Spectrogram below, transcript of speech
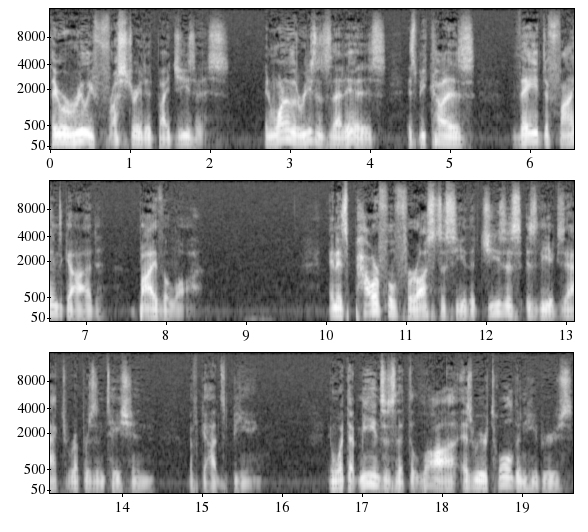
they were really frustrated by Jesus. And one of the reasons that is, is because they defined God by the law. And it's powerful for us to see that Jesus is the exact representation of God's being. And what that means is that the law, as we were told in Hebrews,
